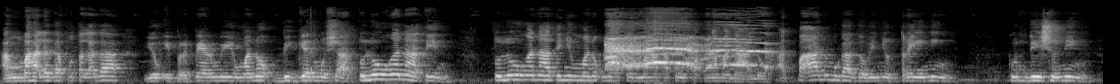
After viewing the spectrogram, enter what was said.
Ang mahalaga po talaga, yung i-prepare mo yung manok, bigyan mo siya, tulungan natin. Tulungan natin yung manok natin, mga katupak na manalo. At paano mo gagawin yung training, conditioning,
